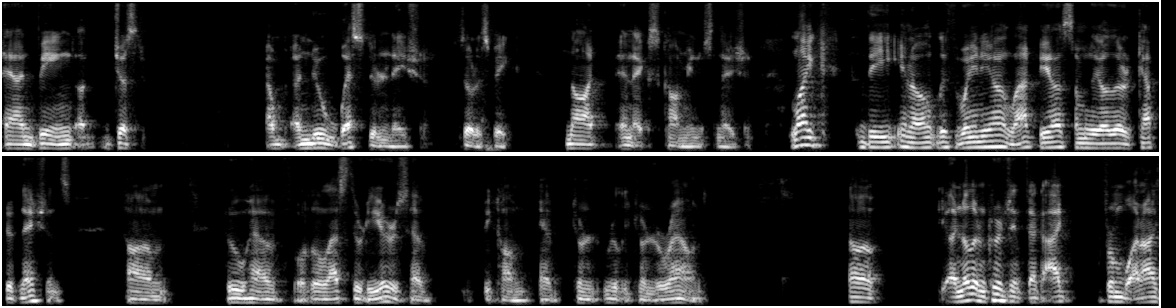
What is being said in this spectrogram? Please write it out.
and being just a, a new Western nation, so to speak, not an ex-communist nation, like the you know Lithuania, Latvia, some of the other captive nations, um, who have over the last thirty years have become have turned really turned around. Uh, another encouraging thing, I from what I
